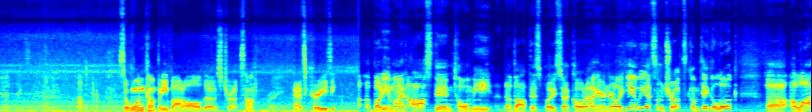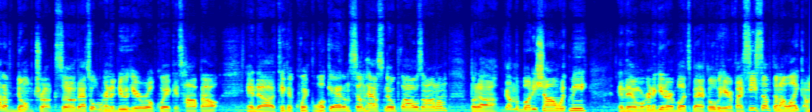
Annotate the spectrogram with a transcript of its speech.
Yeah, it takes some time. So one company bought all those trucks, huh? Right. That's crazy. A buddy of mine, Austin, told me about this place. So I called out here and they're like, yeah, we got some trucks. Come take a look. Uh, a lot of dump trucks. So that's what we're going to do here real quick is hop out and uh, take a quick look at them. Some have snow plows on them, but uh, got my buddy Sean with me. And then we're to get our butts back over here. If I see something I like, I'm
